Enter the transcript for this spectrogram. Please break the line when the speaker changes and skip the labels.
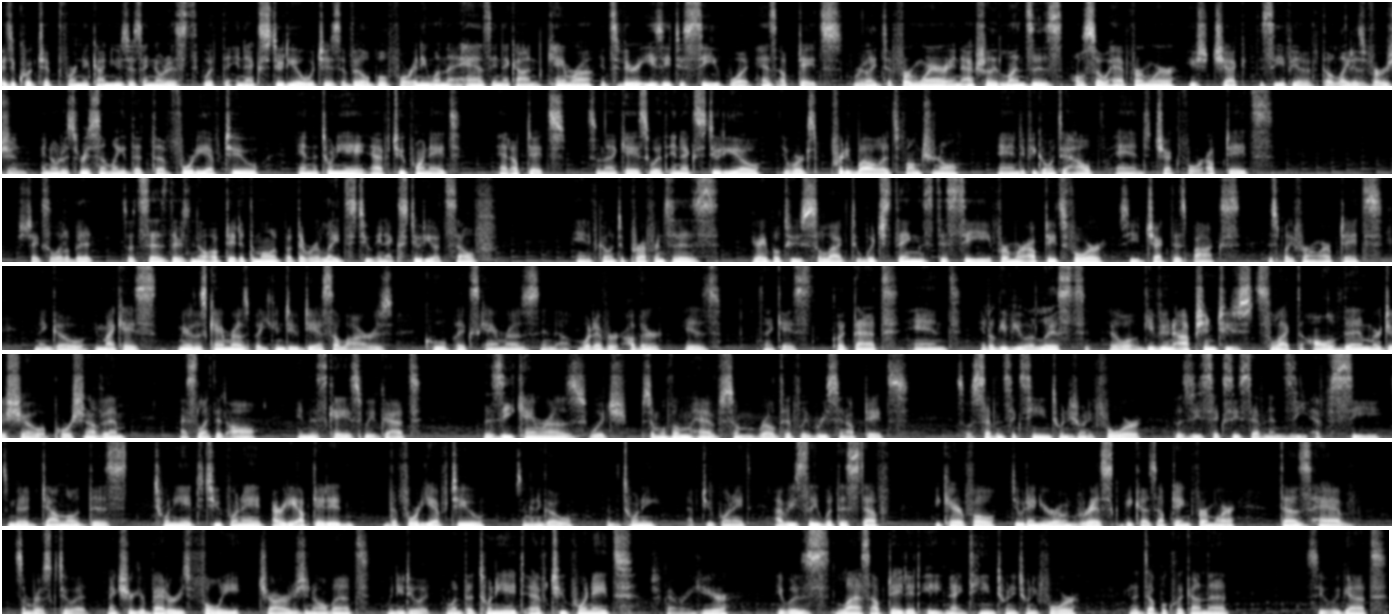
As a quick tip for Nikon users, I noticed with the NX Studio, which is available for anyone that has a Nikon camera, it's very easy to see what has updates related to firmware and actually lenses also have firmware. You should check to see if you have the latest version. I noticed recently that the 40F2 and the 28F2.8 had updates. So in that case with NX Studio, it works pretty well. It's functional. And if you go into help and check for updates, which takes a little bit, so it says there's no update at the moment, but that relates to NX Studio itself. And if you go into preferences, you're able to select which things to see firmware updates for. So you check this box, display firmware updates, and then go, in my case, mirrorless cameras, but you can do DSLRs, Coolpix cameras, and whatever other is. In that case, click that and it'll give you a list. It'll give you an option to select all of them or just show a portion of them. I selected all. In this case, we've got the Z cameras, which some of them have some relatively recent updates. So 716 2024, the Z6, Z7, and ZFC. So I'm going to download this 28 to 2.8. I already updated the 40F2, so I'm going to go for the 20F2.8. Obviously, with this stuff, be careful, do it at your own risk because updating firmware does have some risk to it. Make sure your battery's fully charged and all that when you do it. I want the 28F2.8, which I've got right here. It was last updated 8-19 2024. Gonna double click on that, see what we got.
